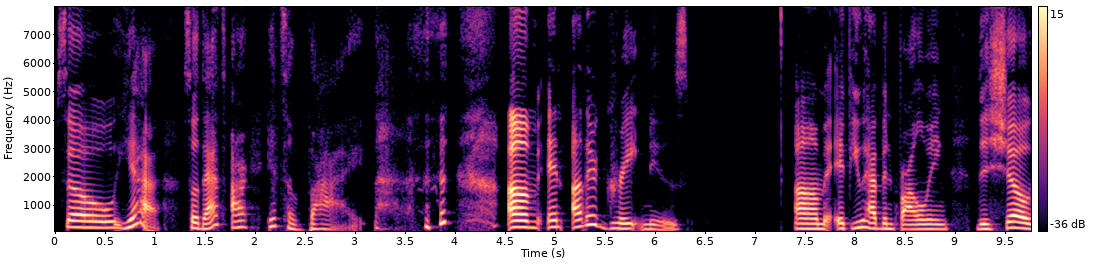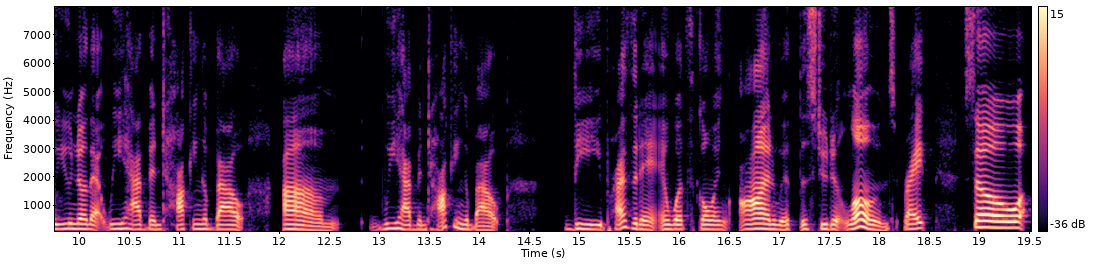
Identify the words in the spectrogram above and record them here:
So, yeah, so that's our it's a vibe. um, and other great news um, if you have been following this show, you know that we have been talking about um, we have been talking about the president and what's going on with the student loans, right? So,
